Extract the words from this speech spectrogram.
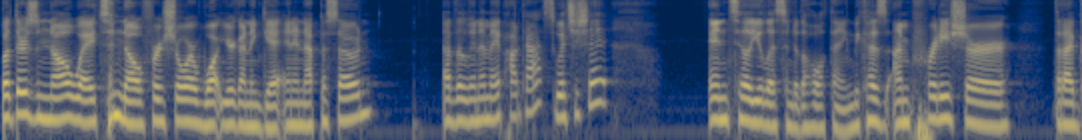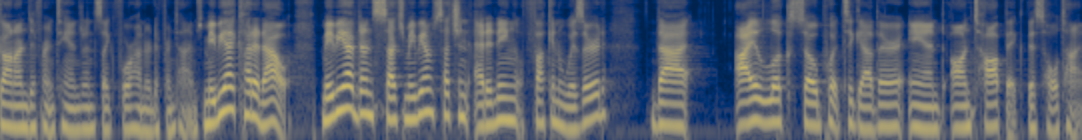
But there's no way to know for sure what you're going to get in an episode of the Luna May podcast, witchy shit, until you listen to the whole thing because I'm pretty sure that I've gone on different tangents like 400 different times. Maybe I cut it out. Maybe I've done such, maybe I'm such an editing fucking wizard that I look so put together and on topic this whole time.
